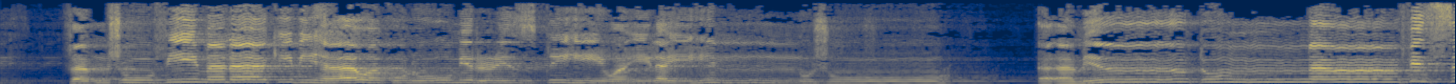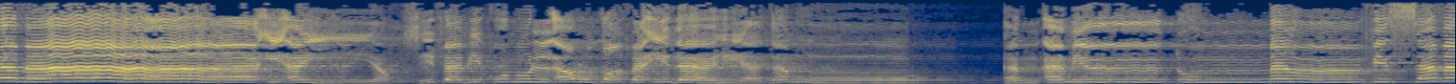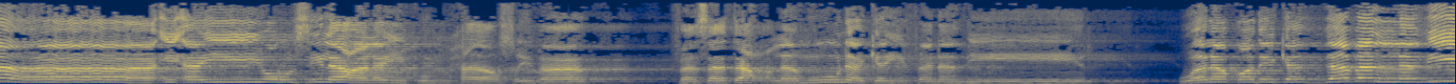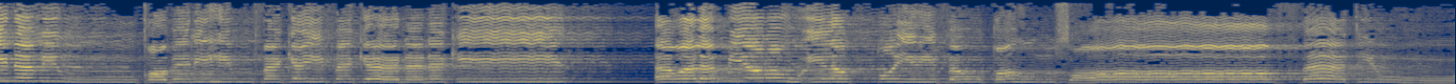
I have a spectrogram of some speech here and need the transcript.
فامشوا في مناكبها وكلوا من رزقه وإليه النشور. أأمنتم من في السماء أن يخسف بكم الأرض فإذا هي تمور؟ أم أمنتم عليكم حاصبا فستعلمون كيف نذير. ولقد كذب الذين من قبلهم فكيف كان نكير. أولم يروا إلى الطير فوقهم صافات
